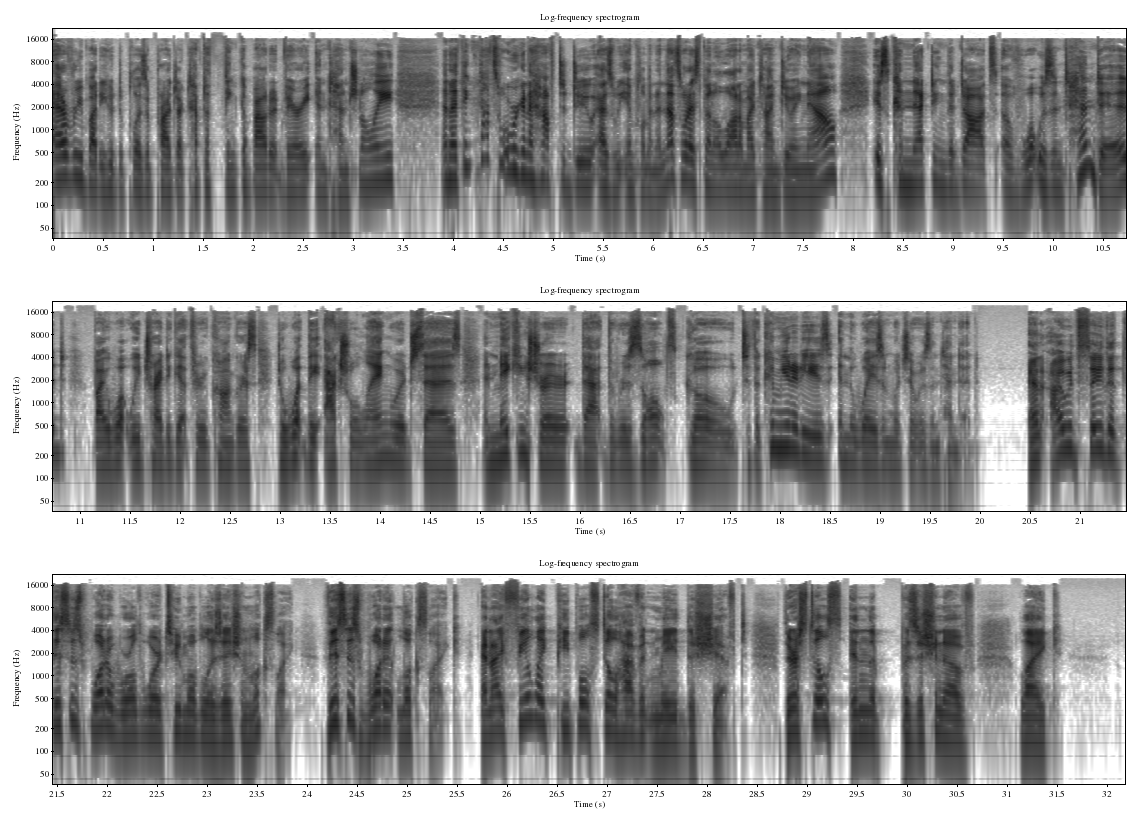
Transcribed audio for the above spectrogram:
everybody who deploys a project have to think about it very intentionally. And I think that's what we're going to have to do as we implement. And that's what I spend a lot of my time doing now is connecting the dots of what was intended by what we tried to get through Congress to what the actual language says and making sure that the results go to the communities in the ways in which it was intended. And I would say that this is what a World War II mobilization looks like. This is what it looks like. And I feel like people still haven't made the shift. They're still in the position of like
